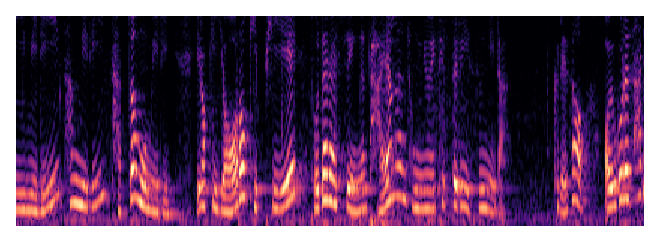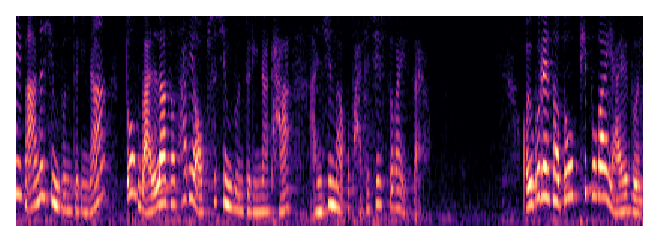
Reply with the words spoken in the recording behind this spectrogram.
2mm, 3mm, 4.5mm 이렇게 여러 깊이에 도달할 수 있는 다양한 종류의 팁들이 있습니다. 그래서 얼굴에 살이 많으신 분들이나 또 말라서 살이 없으신 분들이나 다 안심하고 받으실 수가 있어요. 얼굴에서도 피부가 얇은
